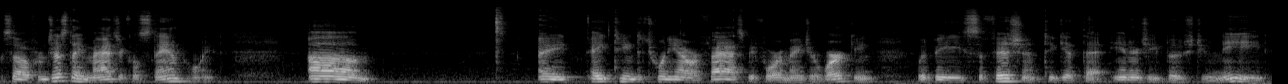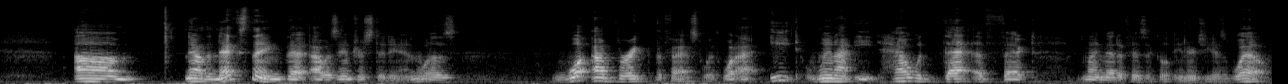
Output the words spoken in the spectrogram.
So from just a magical standpoint, um, a 18 to 20 hour fast before a major working would be sufficient to get that energy boost you need. Um, now, the next thing that I was interested in was what I break the fast with, what I eat when I eat. How would that affect my metaphysical energy as well?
